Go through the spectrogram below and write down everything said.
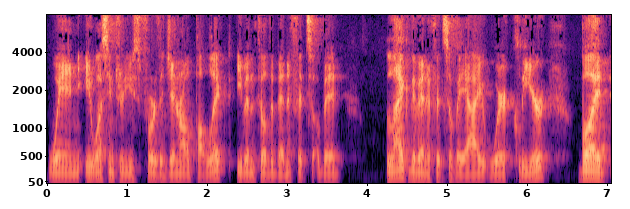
when it was introduced for the general public, even though the benefits of it, like the benefits of AI, were clear. But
